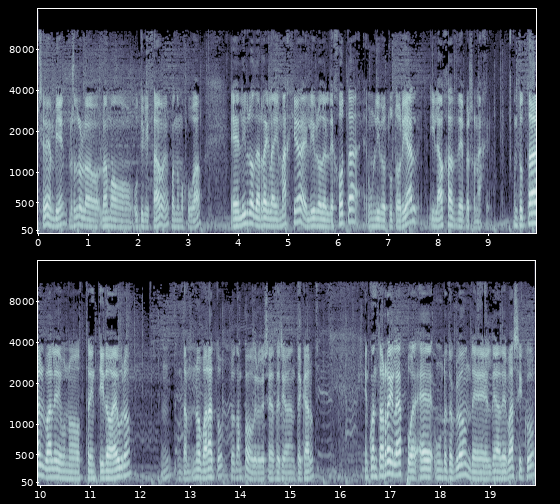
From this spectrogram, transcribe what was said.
se ven bien. Nosotros lo, hemos utilizado ¿eh? cuando hemos jugado. El libro de reglas y magia, el libro del DJ, un libro tutorial y las hojas de personaje. En total vale unos 32 euros. No es barato, pero tampoco creo que sea excesivamente caro. En cuanto a reglas, pues es un retoclon del DAD básico.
